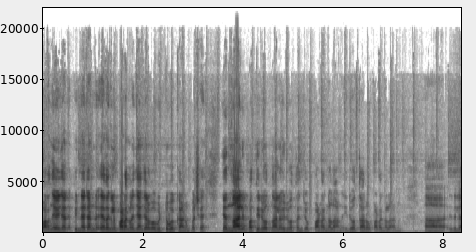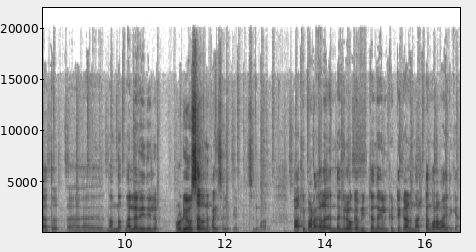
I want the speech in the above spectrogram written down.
പറഞ്ഞു കഴിഞ്ഞാൽ പിന്നെ രണ്ട് ഏതെങ്കിലും പടങ്ങൾ ഞാൻ ചിലപ്പോൾ വിട്ടുവെക്കാനും പക്ഷേ എന്നാലും പത്ത് ഇരുപത്തിനാലോ ഇരുപത്തഞ്ചോ പടങ്ങളാണ് ഇരുപത്താറോ പടങ്ങളാണ് ഇതിനകത്ത് നന്ന നല്ല രീതിയിൽ പ്രൊഡ്യൂസറിന് പൈസ കിട്ടിയ സിനിമകൾ. ബാക്കി പടങ്ങൾ എന്തെങ്കിലുമൊക്കെ വിറ്റ് എന്തെങ്കിലും കിട്ടിക്കാണും നഷ്ടം കുറവായിരിക്കാം.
